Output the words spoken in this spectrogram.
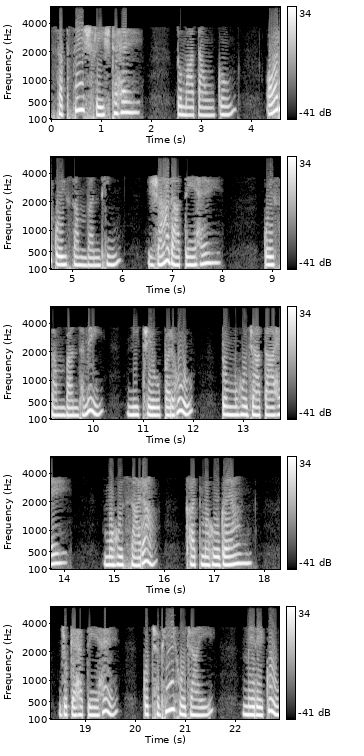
सबसे श्रेष्ठ है। तो माताओं को और कोई संबंधी याद आते हैं। कोई संबंध में नीचे ऊपर हो तो मोह जाता है। मोह सारा खत्म हो गया। जो कहते हैं, कुछ भी हो जाए, मेरे को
